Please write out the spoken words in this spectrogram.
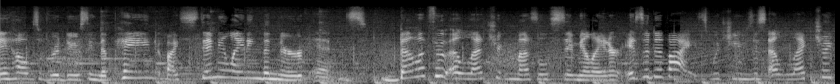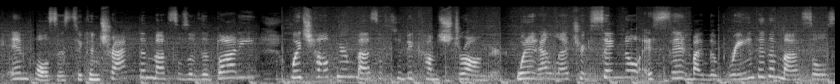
It helps reducing the pain by stimulating the nerve ends. Belifu Electric Muscle Stimulator is a device which uses electric impulses to contract the muscles of the body, which help your muscles to become stronger. When an electric signal is sent by the brain to the muscles,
